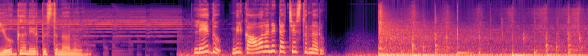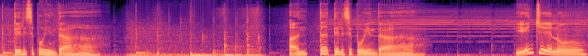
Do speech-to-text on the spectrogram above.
యోగా నేర్పిస్తున్నాను. లేదు మీరు కావాలనే టచ్ చేస్తున్నారు. తెలిసిపోయిందా? అంతా తెలిసిపోయిందా? ఏం చేయను?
